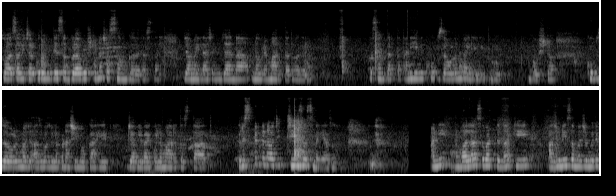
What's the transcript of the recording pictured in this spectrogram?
सो असा विचार करून ते सगळ्या गोष्टींना अशा सहन करत असतात. ज्या महिला अशा म्हणजे ज्यांना नवरे मारतात वगैरे ते सहन करतात. आणि हे मी खूप जवळून पाहिलेली गो गोष्ट. खूप जवळून माझ्या आजूबाजूला पण अशी लोक आहेत जे आपल्या बायकोला मारत असतात. रिस्पेक्ट नावाची चीजच नाही अजून. आणि मला असं वाटतं ना की अजूनही समाजामध्ये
